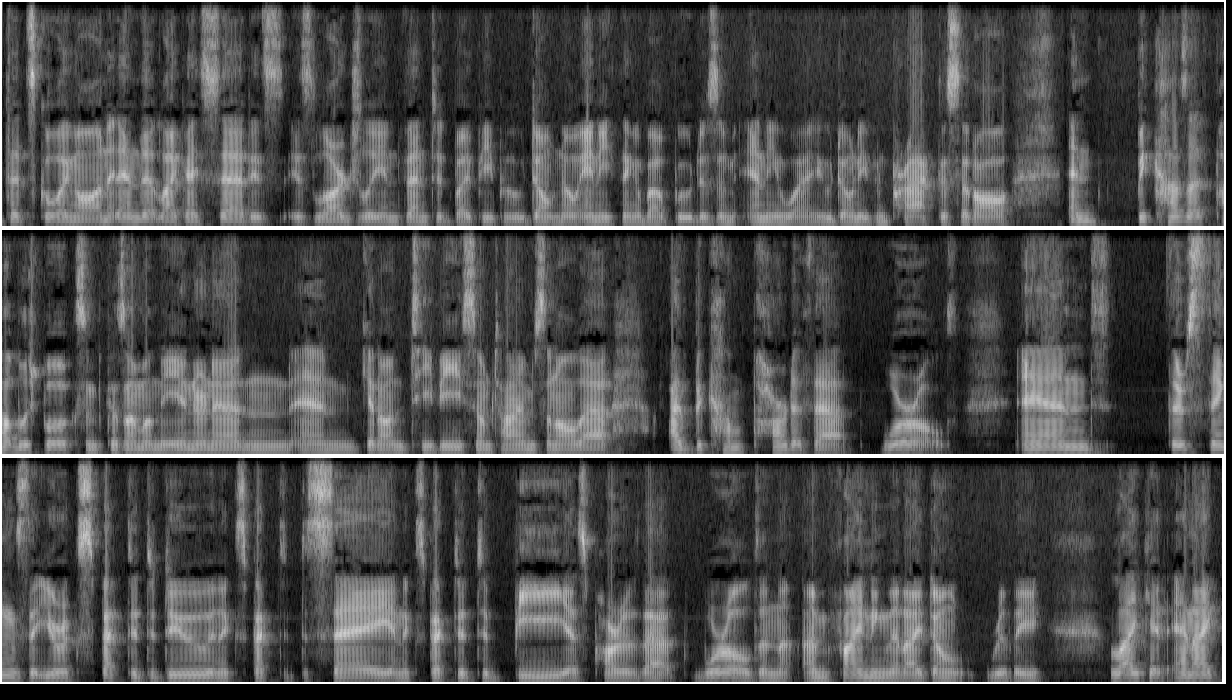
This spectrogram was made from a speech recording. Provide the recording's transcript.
that's going on, and that, like I said, is is largely invented by people who don't know anything about Buddhism anyway, who don't even practice at all, and because I've published books and because I'm on the internet and and get on TV sometimes and all that, I've become part of that world, and there's things that you're expected to do and expected to say and expected to be as part of that world and i'm finding that i don't really like it. And i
